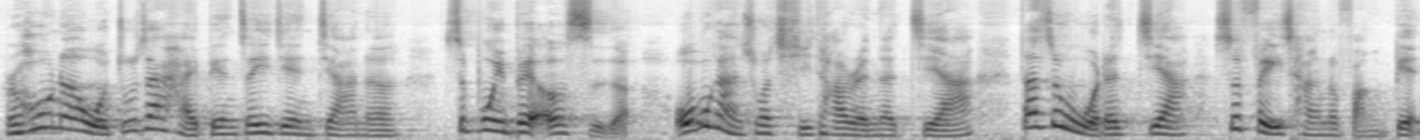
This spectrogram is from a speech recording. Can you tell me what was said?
然后呢，我住在海边这一间家呢，是不会被饿死的。我不敢说其他人的家，但是我的家是非常的方便，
